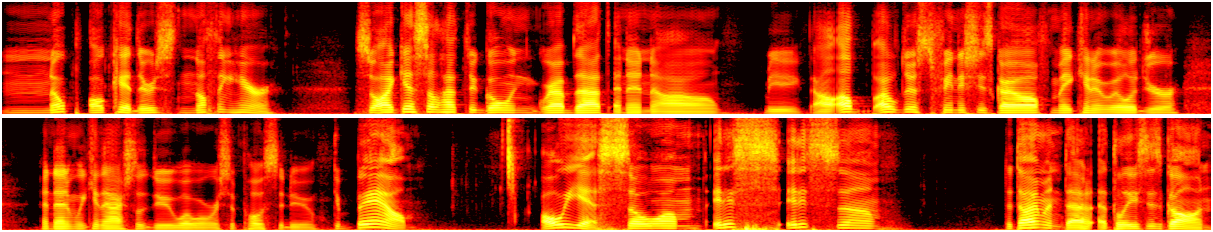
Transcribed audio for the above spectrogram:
Nope. Okay, there's nothing here. So I guess I'll have to go and grab that and then I'll be I'll, I'll I'll just finish this guy off making a villager and then we can actually do what we're supposed to do. Bam! Oh yes, so um it is it is um the diamond that at least is gone.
